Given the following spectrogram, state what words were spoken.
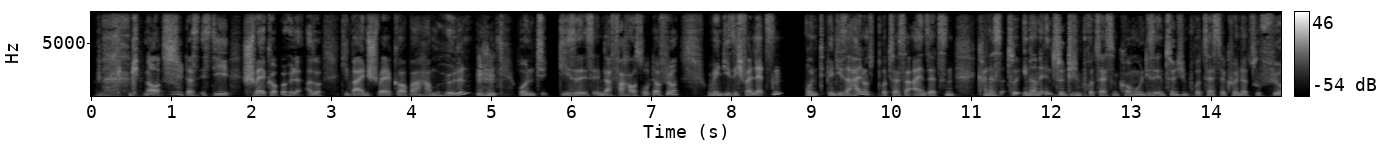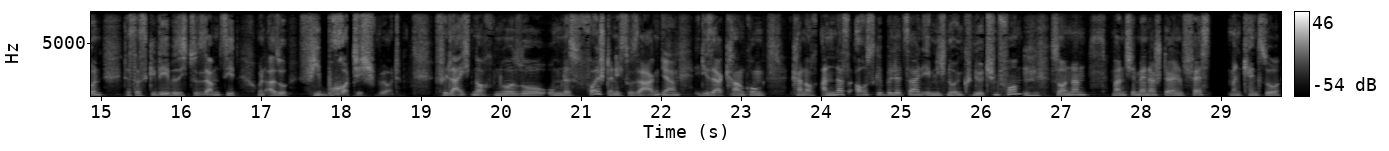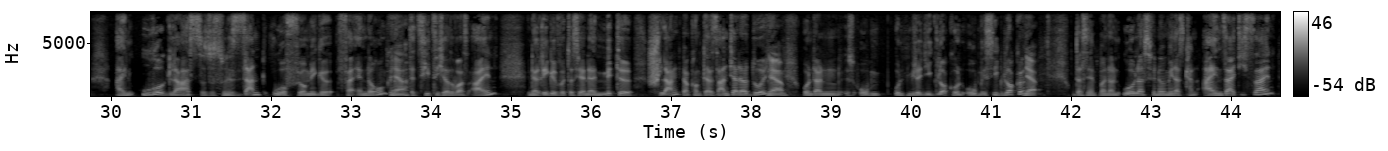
genau. Das ist die Schwellkörperhülle. Also die beiden Schwellkörper haben Hüllen Mhm. und diese ist eben der Fachausdruck dafür. Und wenn die sich verletzen, und wenn diese Heilungsprozesse einsetzen, kann es zu inneren entzündlichen Prozessen kommen. Und diese entzündlichen Prozesse können dazu führen, dass das Gewebe sich zusammenzieht und also fibrottisch wird. Vielleicht noch nur so, um das vollständig zu sagen. Ja. Diese Erkrankung kann auch anders ausgebildet sein, eben nicht nur in Knötchenform, Mhm. sondern manche Männer stellen fest, man kennt so ein Uhrglas, das ist so eine sanduhrförmige Veränderung. Ja. Da zieht sich ja sowas ein. In der Regel wird das ja in der Mitte schlank, dann kommt der Sand ja da durch. Ja. Und dann ist oben unten wieder die Glocke und oben ist die Glocke. Ja. Und das nennt man dann Uhrglasphänomen. Das kann einseitig sein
